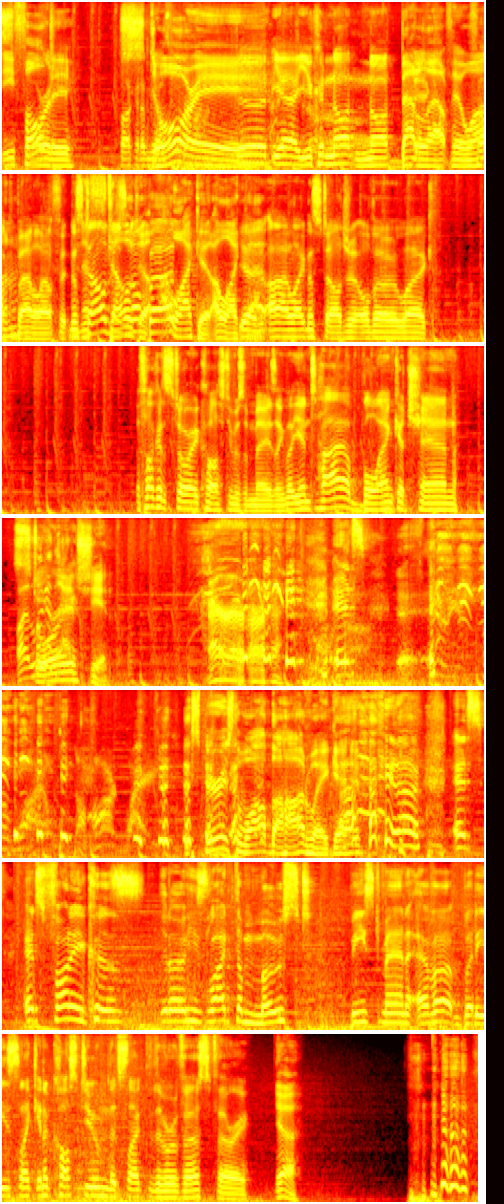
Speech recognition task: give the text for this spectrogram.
Default? Story. Fucking Story. Dude, yeah, you cannot not Battle pick- outfit one. Fuck battle outfit. Nostalgia's Nostalgia. not bad. I like it. I like Yeah, that. I like nostalgia, although like the fucking story costume is amazing. The entire Blanka Chan I story. look at that shit. It's Experience the wild the hard way, Gabe. you know, it's it's funny because you know he's like the most beast man ever, but he's like in a costume that's like the reverse furry. yeah.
